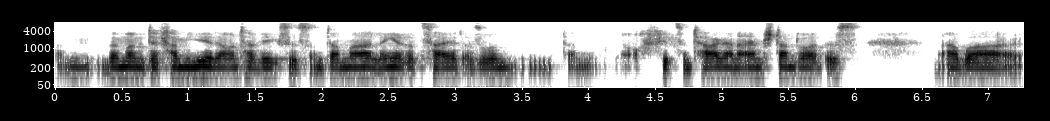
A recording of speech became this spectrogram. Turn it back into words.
ähm, wenn man mit der Familie da unterwegs ist und da mal längere Zeit, also dann auch 14 Tage an einem Standort ist, aber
